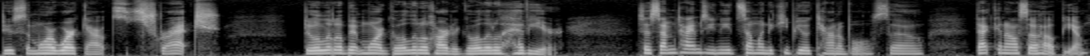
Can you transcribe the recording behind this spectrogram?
do some more workouts, stretch, do a little bit more, go a little harder, go a little heavier. So sometimes you need someone to keep you accountable. So that can also help you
